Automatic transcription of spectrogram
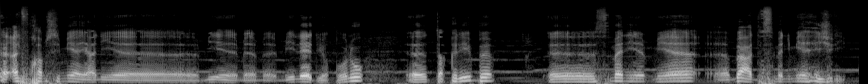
1500 يعني آه، ميلادي يقولوا آه، تقريبا 800 بعد 800 هجري.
